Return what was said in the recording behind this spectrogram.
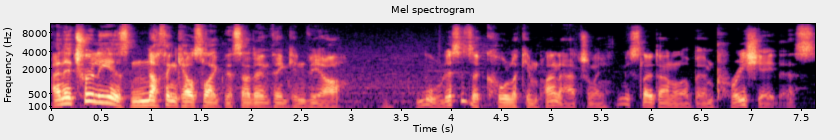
And it truly is nothing else like this, I don't think, in VR. Ooh, this is a cool looking planet, actually. Let me slow down a little bit and appreciate this.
